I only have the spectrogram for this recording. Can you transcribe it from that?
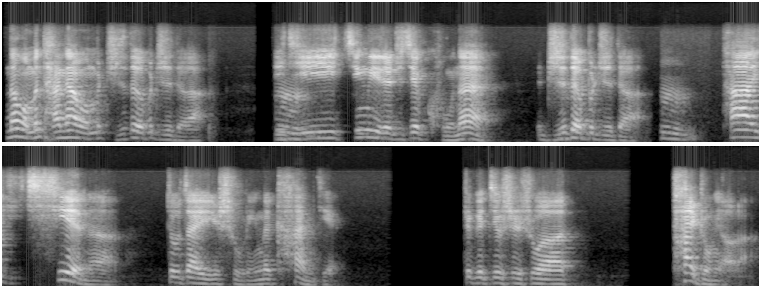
那我们谈谈我们值得不值得，以嗯及经历的这些苦难，值得不值得？嗯它一切呢，都在于属灵的看见。这个就是说，太重要了。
